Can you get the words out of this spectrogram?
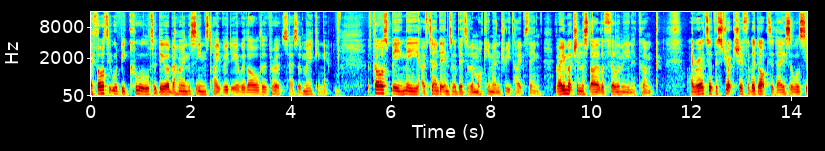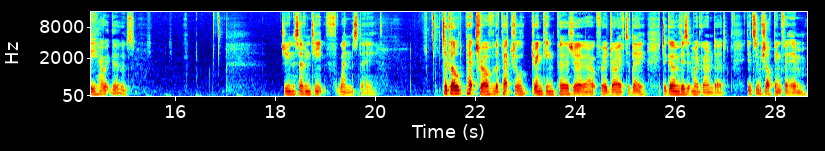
I thought it would be cool to do a behind the scenes type video with all the process of making it. Of course, being me, I've turned it into a bit of a mockumentary type thing, very much in the style of Philomena Cunk. I wrote up a structure for the doc today, so we'll see how it goes. June the 17th, Wednesday. Took old Petrov, the petrol drinking Persia, out for a drive today to go and visit my granddad. Did some shopping for him,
